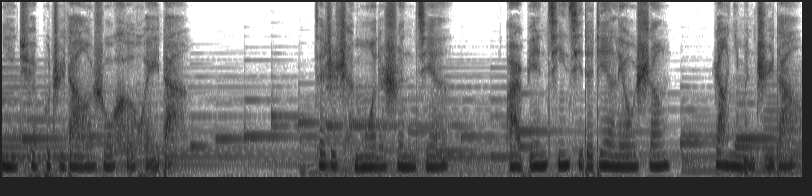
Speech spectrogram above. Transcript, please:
你却不知道如何回答。在这沉默的瞬间，耳边清晰的电流声，让你们知道，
